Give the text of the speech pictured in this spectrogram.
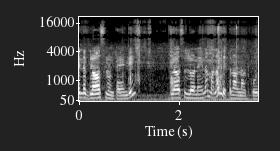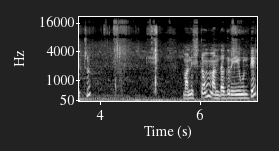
చిన్న గ్లాసులు ఉంటాయండి. గ్లాసుల్లోనైనా మనం విత్తనాలు నాటుకోవచ్చు. మన ఇష్టం మన దగ్గర ఏ ఉంటే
